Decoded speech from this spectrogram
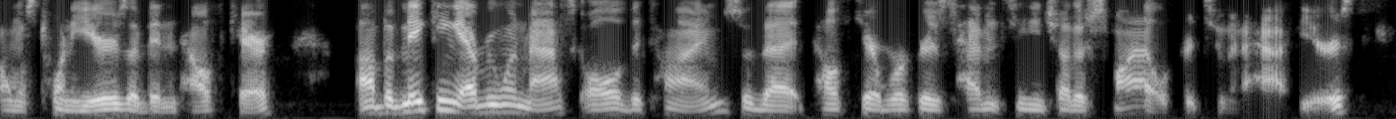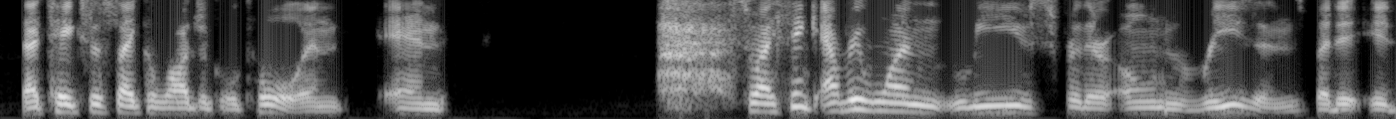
almost 20 years I've been in healthcare. Uh, but making everyone mask all the time so that healthcare workers haven't seen each other smile for two and a half years that takes a psychological toll and and so i think everyone leaves for their own reasons but it, it,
